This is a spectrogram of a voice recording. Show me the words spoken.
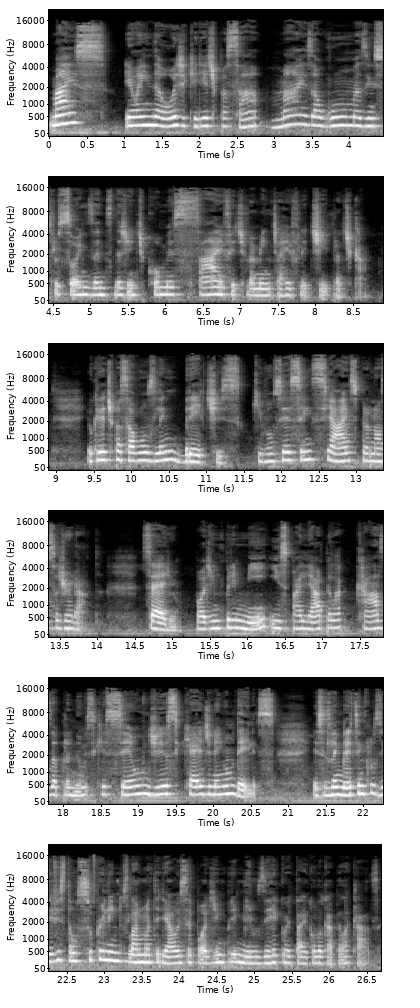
Mas eu ainda hoje queria te passar mais algumas instruções antes da gente começar efetivamente a refletir e praticar. Eu queria te passar alguns lembretes que vão ser essenciais para nossa jornada. Sério, pode imprimir e espalhar pela casa para não esquecer um dia sequer de nenhum deles. Esses lembretes, inclusive, estão super lindos lá no material e você pode imprimi-los e recortar e colocar pela casa.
